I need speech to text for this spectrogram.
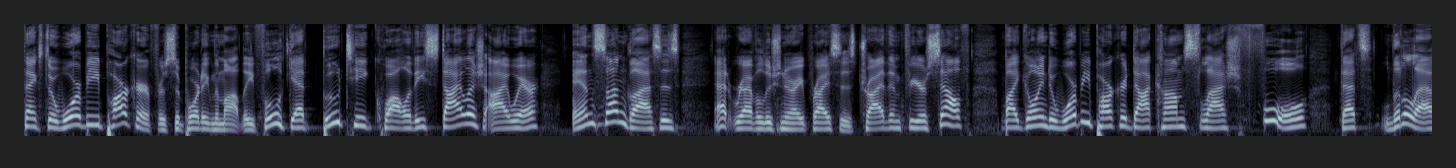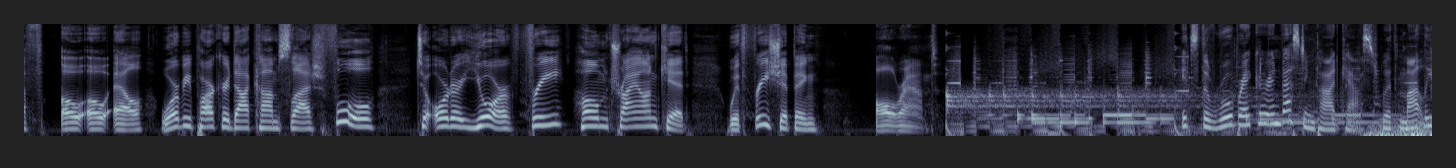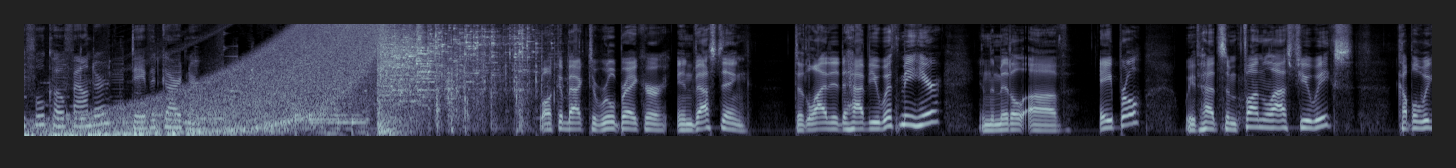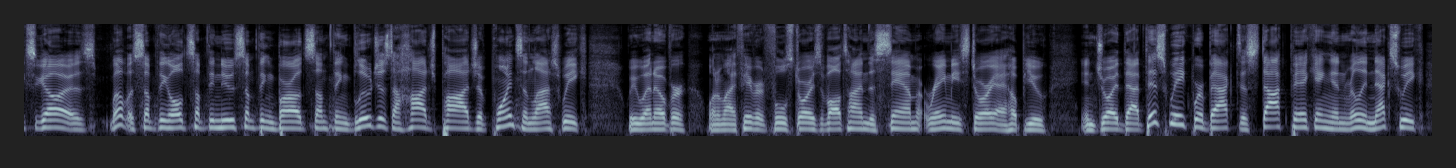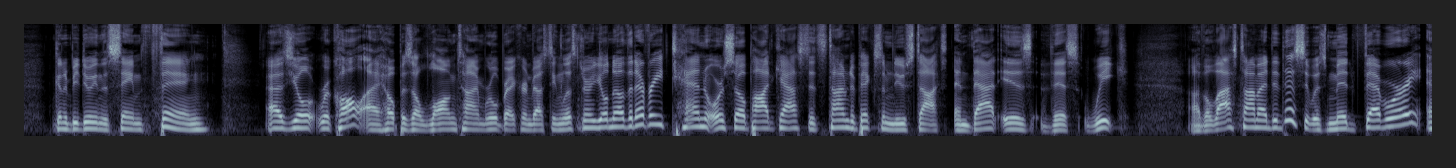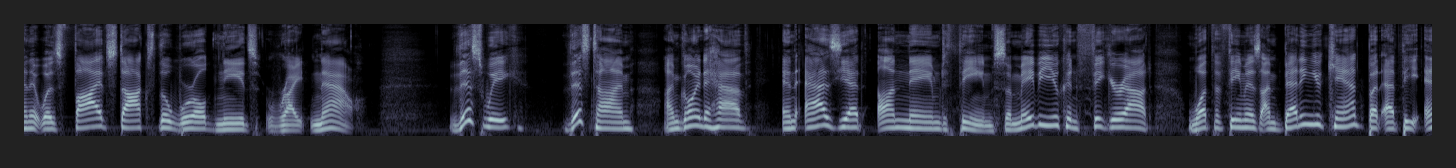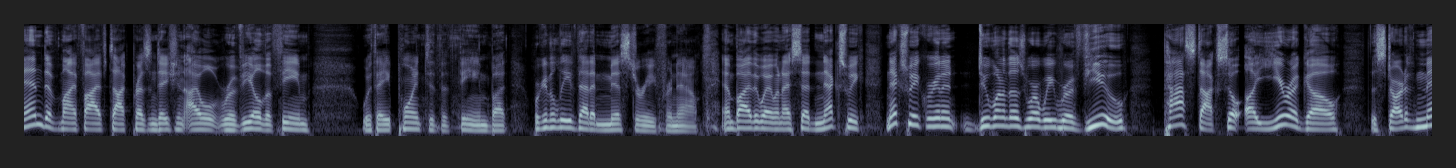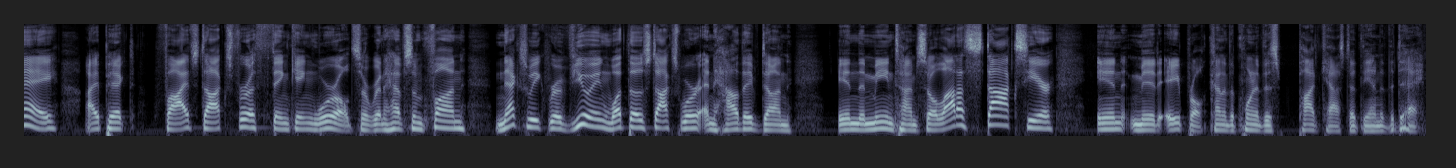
Thanks to Warby Parker for supporting The Motley Fool. Get boutique quality, stylish eyewear and sunglasses at revolutionary prices. Try them for yourself by going to warbyparker.com slash fool. That's little f o o l, warbyparker.com slash fool to order your free home try-on kit with free shipping all around. It's the Rule Breaker Investing Podcast with Motley Fool co founder David Gardner. Welcome back to Rule Breaker Investing. Delighted to have you with me here in the middle of April. We've had some fun the last few weeks. Couple weeks ago, I was, well, it was something old, something new, something borrowed, something blue, just a hodgepodge of points. And last week, we went over one of my favorite fool stories of all time, the Sam Ramey story. I hope you enjoyed that. This week, we're back to stock picking, and really next week, going to be doing the same thing. As you'll recall, I hope as a longtime rule breaker investing listener, you'll know that every 10 or so podcasts, it's time to pick some new stocks, and that is this week. Uh, the last time I did this, it was mid February, and it was five stocks the world needs right now. This week, this time, I'm going to have an as yet unnamed theme. So maybe you can figure out what the theme is. I'm betting you can't, but at the end of my five stock presentation, I will reveal the theme with a point to the theme, but we're going to leave that a mystery for now. And by the way, when I said next week, next week we're going to do one of those where we review past stocks. So a year ago, the start of May, I picked five stocks for a thinking world. So we're going to have some fun next week reviewing what those stocks were and how they've done in the meantime. So a lot of stocks here in mid April, kind of the point of this podcast at the end of the day.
